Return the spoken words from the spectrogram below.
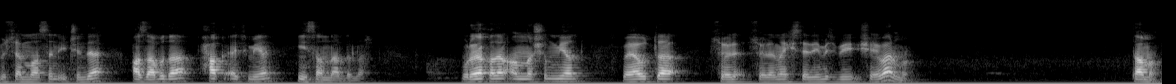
müsemmasının içinde azabı da hak etmeyen insanlardırlar. Buraya kadar anlaşılmayan veyahut da söyle, söylemek istediğimiz bir şey var mı? Tamam.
